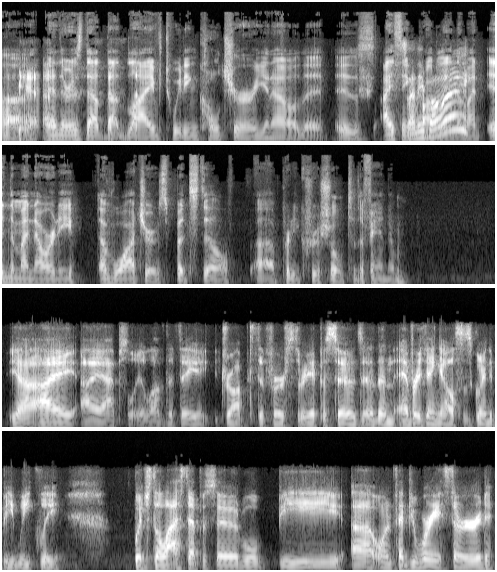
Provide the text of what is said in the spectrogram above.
Uh, Yeah. And there is that that live tweeting culture, you know, that is I think Sonny probably in the, in the minority of watchers, but still uh, pretty crucial to the fandom. Yeah, I I absolutely love that they dropped the first three episodes, and then everything else is going to be weekly. Which the last episode will be uh, on February third,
